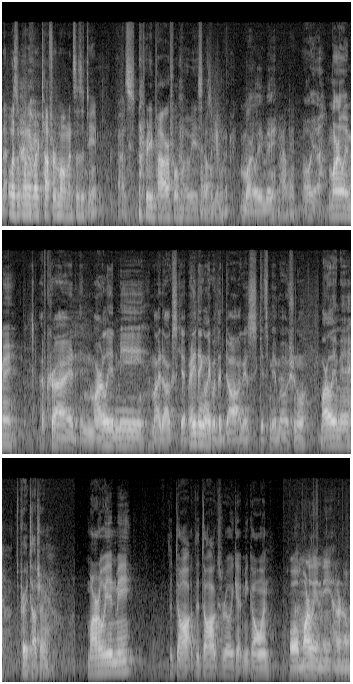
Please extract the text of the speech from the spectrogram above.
that wasn't one of our tougher moments as a team. That was a pretty powerful movie, so. That was a good movie. Marley and me. Marley. Oh yeah, Marley and me. I've cried in Marley and Me, My Dog Skip. Anything like with the dog is gets me emotional. Marley and me. It's pretty touching. Marley and me, the dog, the dogs really get me going. Well, Marley and Me, I don't know.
